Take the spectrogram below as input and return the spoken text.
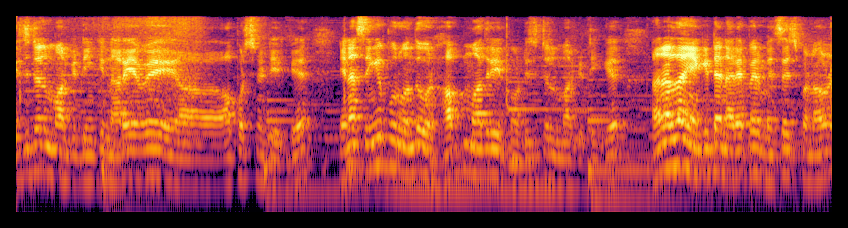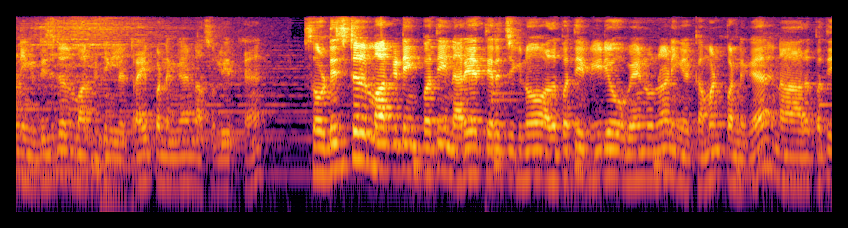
டிஜிட்டல் மார்க்கெட்டிங்க்கு நிறையவே ஆப்பர்ச்சுனிட்டி இருக்குது ஏன்னா சிங்கப்பூர் வந்து ஒரு ஹப் மாதிரி இருக்கும் டிஜிட்டல் மார்க்கெட்டிங்கு அதனால தான் என்கிட்ட நிறைய பேர் மெசேஜ் பண்ணாலும் நீங்கள் டிஜிட்டல் மார்க்கெட்டிங்கில் ட்ரை பண்ணுங்கன்னு நான் சொல்லியிருக்கேன். ஸோ டிஜிட்டல் மார்க்கெட்டிங் பற்றி நிறைய தெரிஞ்சுக்கணும். அதை பற்றி வீடியோ வேணும்னா நீங்கள் கமெண்ட் பண்ணுங்கள் நான் அதை பற்றி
